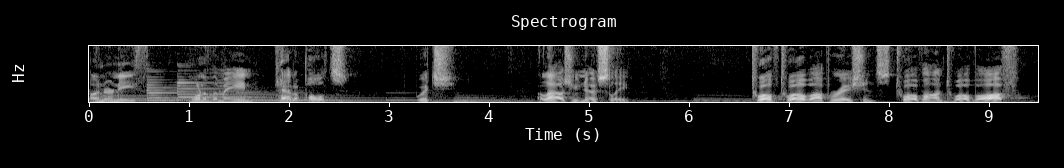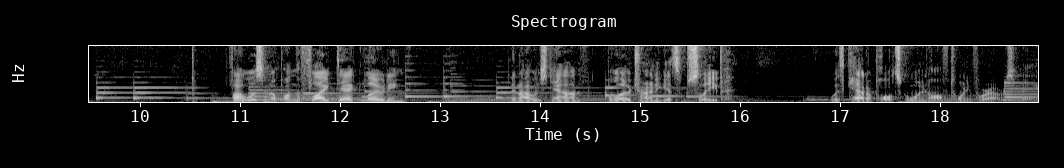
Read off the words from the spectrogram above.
underneath one of the main catapults, which allows you no sleep. 12 12 operations, 12 on, 12 off. If I wasn't up on the flight deck loading, then I was down below trying to get some sleep with catapults going off 24 hours a day.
